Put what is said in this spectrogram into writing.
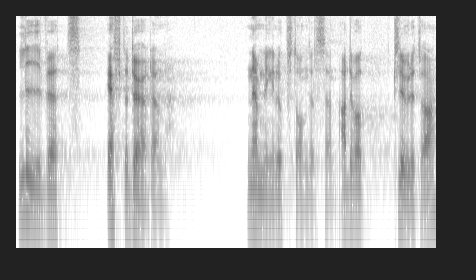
livet efter döden, nämligen uppståndelsen. Ja, det var klurigt va?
